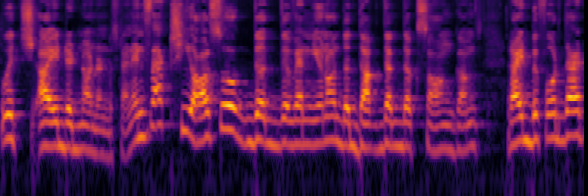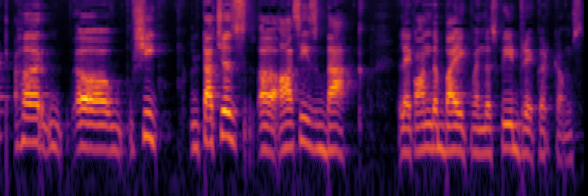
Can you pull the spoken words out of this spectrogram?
which I did not understand. In fact, she also the, the when you know the duck duck duck song comes right before that, her uh, she touches uh, Asi's back like on the bike when the speed breaker comes,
